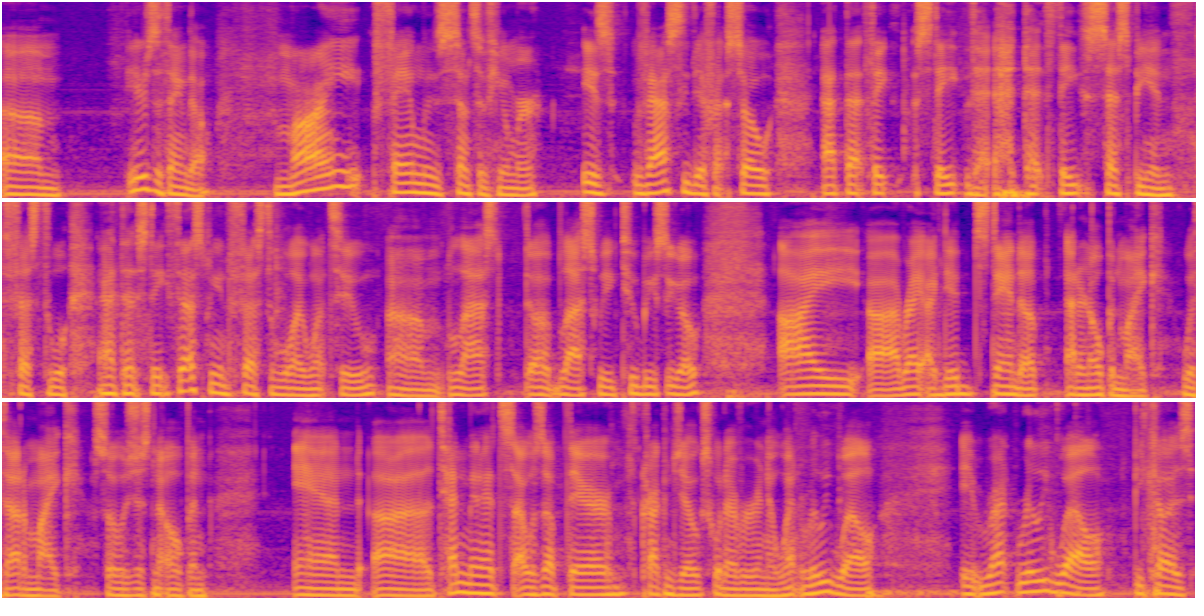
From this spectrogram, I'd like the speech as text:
Um, here's the thing, though, my family's sense of humor is vastly different. So at that th- state that at that state thespian festival, at that state thespian festival I went to um, last uh, last week, two weeks ago, I uh, right I did stand up at an open mic without a mic, so it was just an open. And uh, ten minutes, I was up there cracking jokes, whatever, and it went really well. It went really well because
